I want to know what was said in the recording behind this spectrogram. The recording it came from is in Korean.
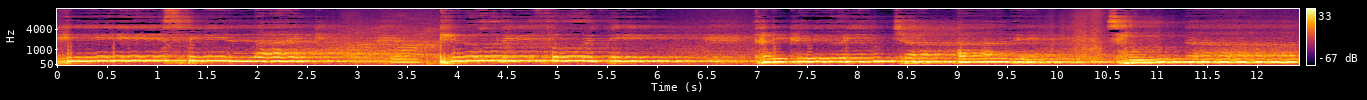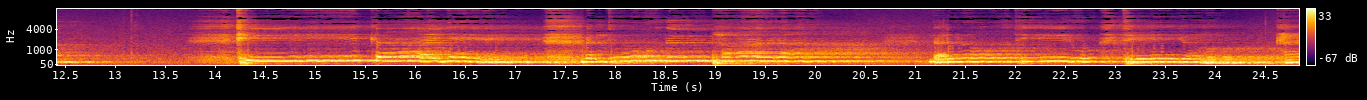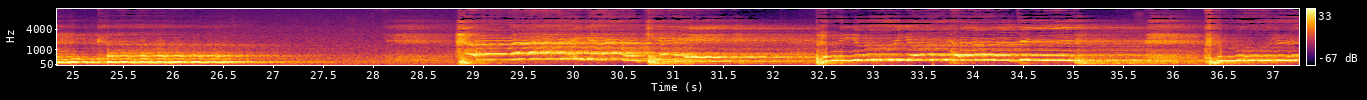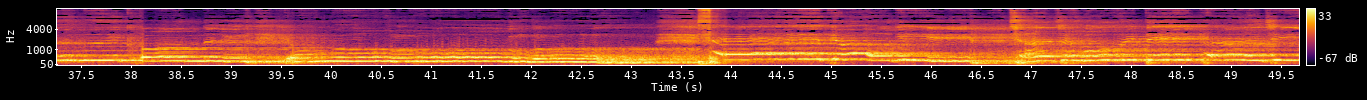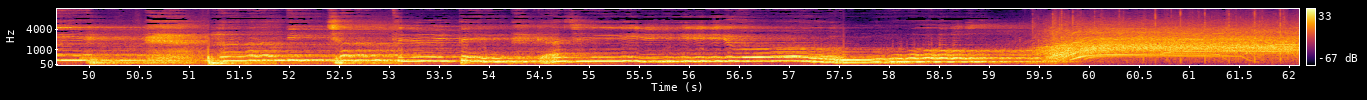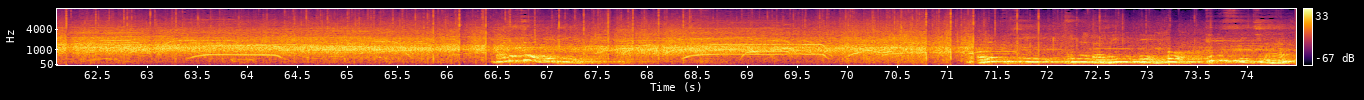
It's been like beautiful thing. 달의 그림자 아래 서나. 길가에 맴도는 바람 나를 어디로 데려갈까 영혼 새벽이 찾아올 때까지 밤이 잠들 때까지 오. 맞았죠, 여기? 어렴풋이 생각나서 했는데, 뭐, 틀릴 수도 있지만,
